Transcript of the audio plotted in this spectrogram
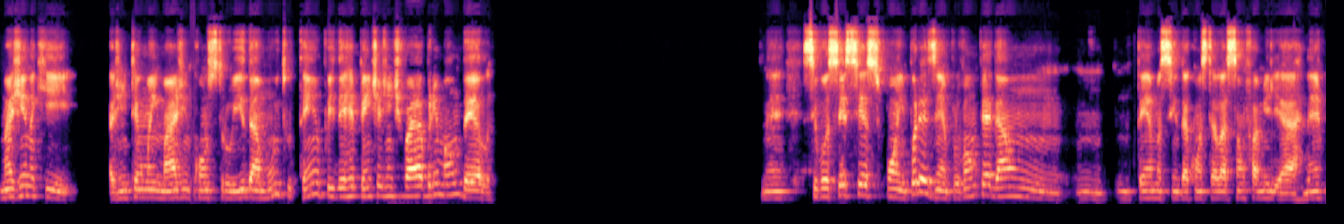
Imagina que a gente tem uma imagem construída há muito tempo e, de repente, a gente vai abrir mão dela. Né? Se você se expõe, por exemplo, vamos pegar um, um, um tema assim da constelação familiar, né?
